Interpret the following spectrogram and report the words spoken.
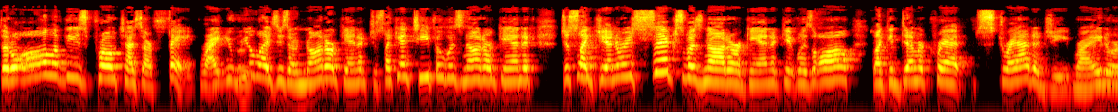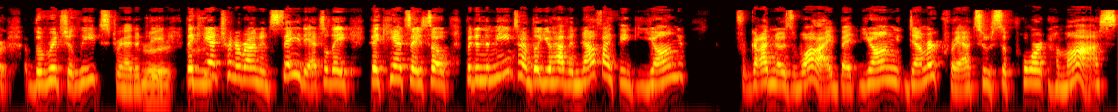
that all of these protests are fake, right? You realize these are not organic, just like Antifa was not organic, just like January 6th was not." Organic. It was all like a Democrat strategy, right? Or mm-hmm. the rich elite strategy. Right. They mm-hmm. can't turn around and say that. So they, they can't say so. But in the meantime, though, you have enough, I think, young, for God knows why, but young Democrats who support Hamas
